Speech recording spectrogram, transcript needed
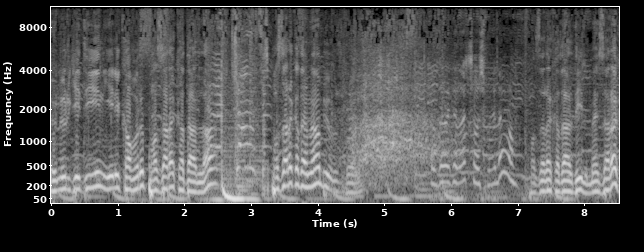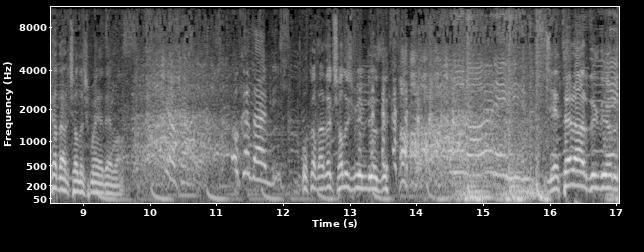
geleyim Ömür Gediğin yeni cover'ı Pazara Kadar'la. Biz Pazara Kadar ne yapıyoruz böyle? Pazara kadar çalışmaya devam. Pazara kadar değil, mezara kadar çalışmaya devam. Yok abi. O kadar değil. O kadar da çalışmayayım diyoruz. Yeter artık diyoruz.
